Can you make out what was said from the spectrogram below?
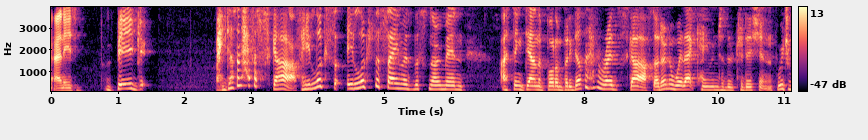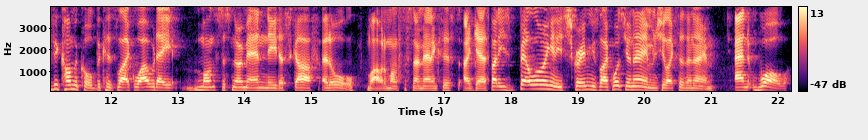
And he's big. He doesn't have a scarf. He looks he looks the same as the snowman I think down the bottom, but he doesn't have a red scarf, so I don't know where that came into the tradition. Which would be comical because, like, why would a monster snowman need a scarf at all? Why would a monster snowman exist? I guess. But he's bellowing and he's screaming. He's like, "What's your name?" And she like says her name. And whoa,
